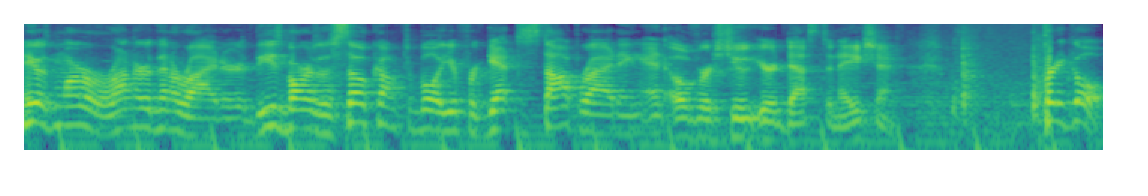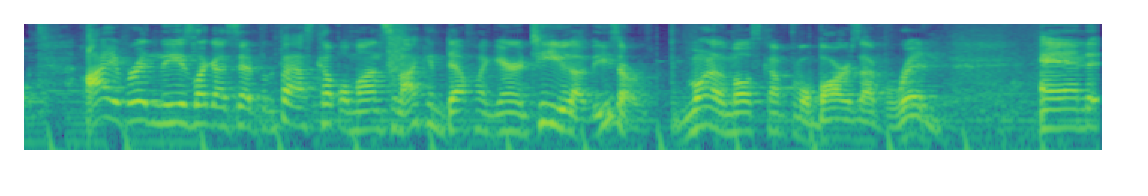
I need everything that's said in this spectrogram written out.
He was more of a runner than a rider. These bars are so comfortable you forget to stop riding and overshoot your destination. Pretty cool. I've ridden these, like I said, for the past couple months, and I can definitely guarantee you that these are one of the most comfortable bars I've ridden. And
